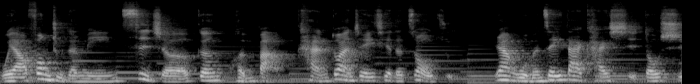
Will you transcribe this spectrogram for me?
我要奉主的名斥责跟捆绑，砍断这一切的咒诅，让我们这一代开始都是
